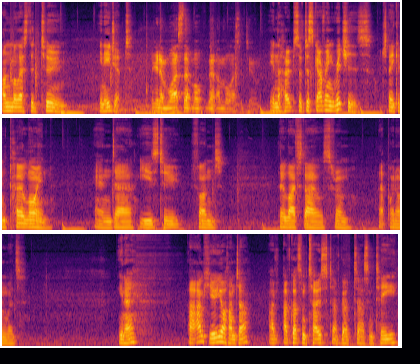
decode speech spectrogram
unmolested tomb in Egypt You're gonna molest that mo- that unmolested tomb. in the hopes of discovering riches which they can purloin and uh, use to fund their lifestyles from that point onwards. You know, uh, I'm Hugh, your hunter. I've, I've got some toast, I've got uh, some tea.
